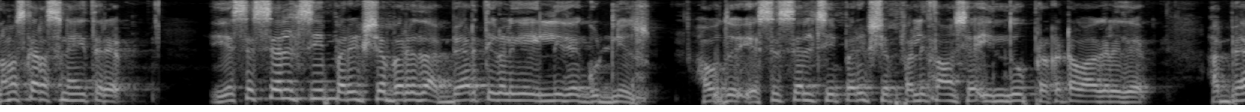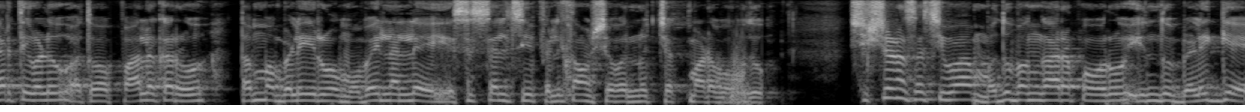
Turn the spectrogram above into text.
ನಮಸ್ಕಾರ ಸ್ನೇಹಿತರೆ. ಎಸ್ ಎಸ್ ಎಲ್ ಸಿ ಪರೀಕ್ಷೆ ಬರೆದ ಅಭ್ಯರ್ಥಿಗಳಿಗೆ ಇಲ್ಲಿದೆ ಗುಡ್ ನ್ಯೂಸ್ ಹೌದು ಎಸ್ ಎಸ್ ಎಲ್ ಸಿ ಪರೀಕ್ಷೆ ಫಲಿತಾಂಶ ಇಂದು ಪ್ರಕಟವಾಗಲಿದೆ. ಅಭ್ಯರ್ಥಿಗಳು ಅಥವಾ ಪಾಲಕರು ತಮ್ಮ ಬಳಿ ಇರುವ ಮೊಬೈಲ್ನಲ್ಲೇ ಎಸ್ ಎಸ್ ಎಲ್ ಸಿ ಫಲಿತಾಂಶವನ್ನು ಚೆಕ್ ಮಾಡಬಹುದು. ಶಿಕ್ಷಣ ಸಚಿವ ಮಧು ಬಂಗಾರಪ್ಪ ಅವರು ಇಂದು ಬೆಳಗ್ಗೆ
